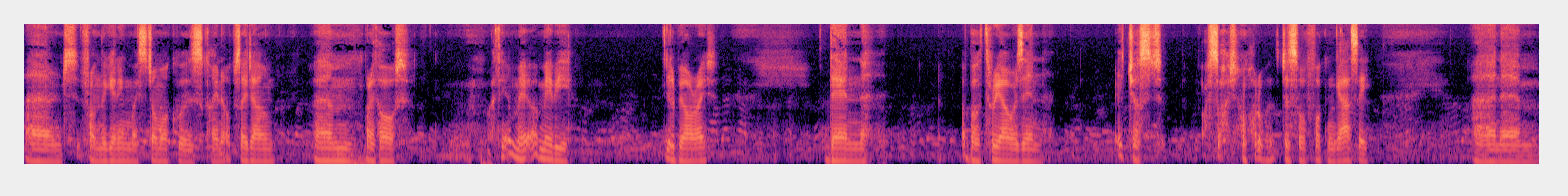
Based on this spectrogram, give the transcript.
and from the beginning, my stomach was kind of upside down. Um, but I thought, I think may, maybe it'll be all right. Then, about three hours in, it just, I don't know what it was, just so fucking gassy. And um,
